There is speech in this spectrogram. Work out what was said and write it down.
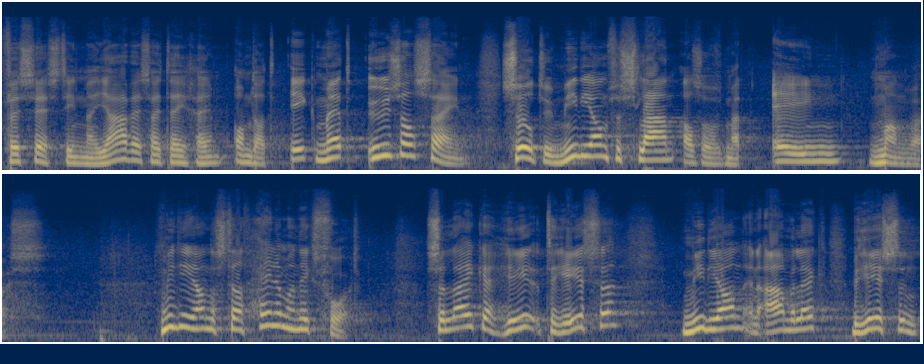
Vers 16, maar Yahweh zei tegen hem, omdat ik met u zal zijn, zult u Midian verslaan alsof het maar één man was. Midian stelt helemaal niks voor. Ze lijken te heersen, Midian en Amalek beheersen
